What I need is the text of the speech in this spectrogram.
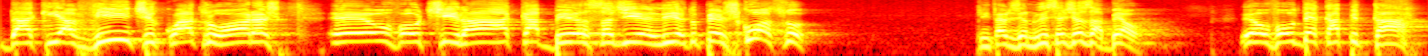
daqui a 24 horas, eu vou tirar a cabeça de Elias do pescoço. Quem está dizendo isso é Jezabel. Eu vou decapitar.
